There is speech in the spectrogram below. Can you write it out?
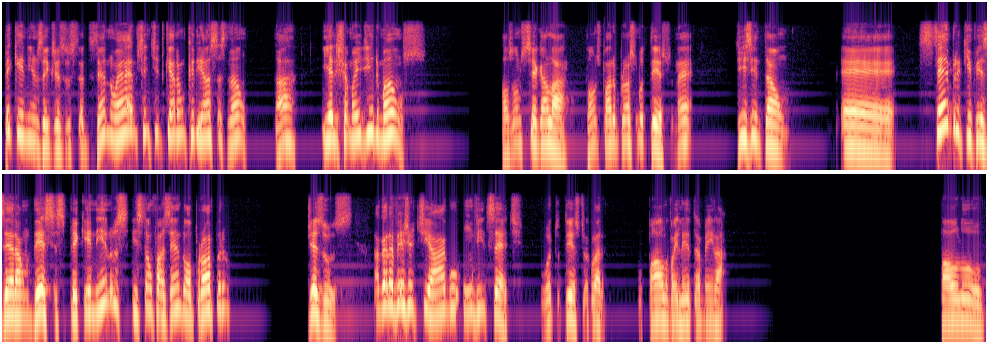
Pequeninos aí que Jesus está dizendo, não é no sentido que eram crianças, não, tá? E ele chama aí de irmãos. Nós vamos chegar lá. Vamos para o próximo texto, né? Diz então, é, sempre que fizeram um desses pequeninos, estão fazendo ao próprio Jesus. Agora veja Tiago 1,27, o outro texto agora. O Paulo vai ler também lá. Paulo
